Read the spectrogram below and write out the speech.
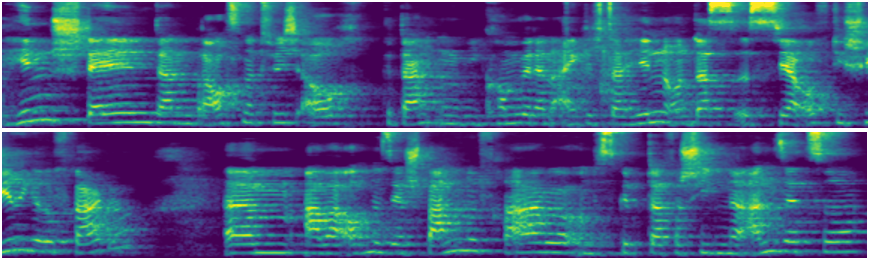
hinstellen, dann braucht es natürlich auch Gedanken, wie kommen wir denn eigentlich dahin? Und das ist ja oft die schwierigere Frage, ähm, aber auch eine sehr spannende Frage. Und es gibt da verschiedene Ansätze.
